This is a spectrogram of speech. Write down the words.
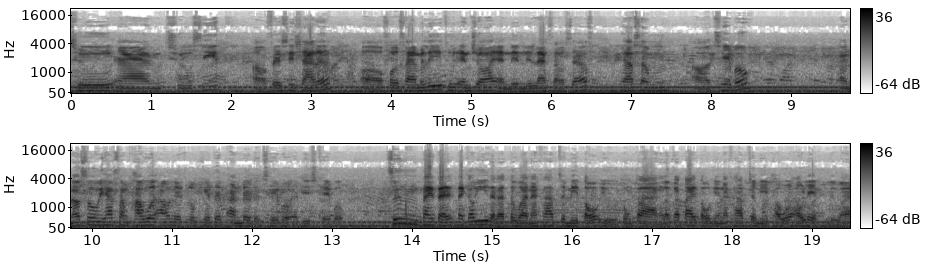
two and two seats uh, face each other uh, for the family to enjoy and then relax ourselves. We have some uh, table and also we have some power outlet located under the table at each table. ซึ่งในแต่ในเก้าอี้แต่ละตัวนะครับ จะมีโต๊ะอยู่ตรงกลาง แล้วก็ใต้โต๊ะนี้นะครับ จะมี power outlet หรือว่า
